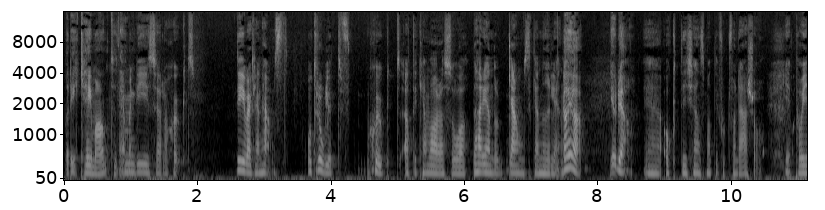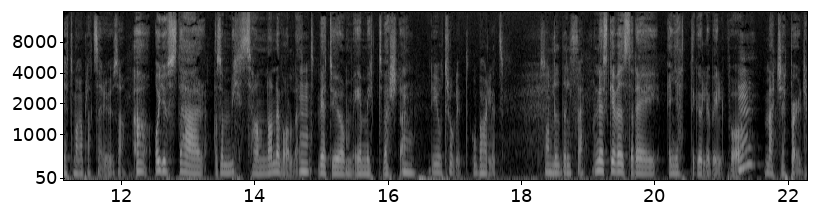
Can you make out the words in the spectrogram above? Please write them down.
but it came out to Ja, men det är ju så jävla sjukt. Det är verkligen hemskt. Otroligt sjukt att det kan vara så. Det här är ändå ganska nyligen. Ja, ja, gjorde jag. Eh, och det känns som att det fortfarande är så. På jättemånga platser i USA. Ja, och just det här, alltså misshandlande våldet Mm. vet du ju om är mitt värsta. Mm, det är otroligt obehagligt. Sån lidelse. Och nu ska jag visa dig en jättegullig bild på Mm. Matt Shepard.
